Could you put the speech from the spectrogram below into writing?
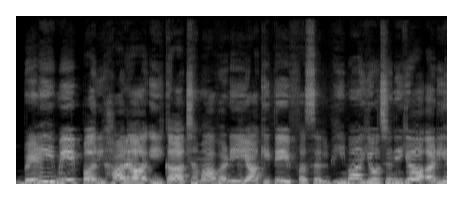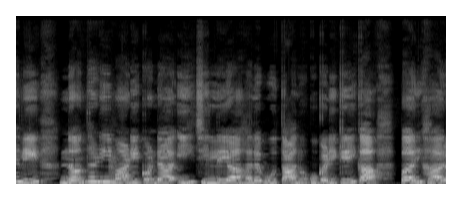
ಬೆಳೆ ವಿಮೆ ಪರಿಹಾರ, ಈಗ ಜಮಾವಣೆಯಾಗಿದೆ. ಫಸಲ್ ಭೀಮಾ ಯೋಜನೆಯ ಅಡಿಯಲ್ಲಿ ನೋಂದಣಿ ಮಾಡಿಕೊಂಡ ಈ ಜಿಲ್ಲೆಯ ಹಲವು ತಾಲೂಕುಗಳಿಗೆ ಈಗ ಪರಿಹಾರ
